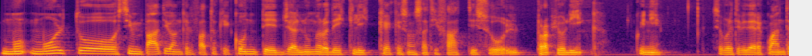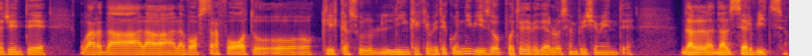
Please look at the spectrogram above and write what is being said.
Mo- molto simpatico anche il fatto che conteggia il numero dei click che sono stati fatti sul proprio link. Quindi se volete vedere quanta gente guarda la, la, vostra foto o clicca sul link che avete condiviso, potete vederlo semplicemente dal, dal servizio.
